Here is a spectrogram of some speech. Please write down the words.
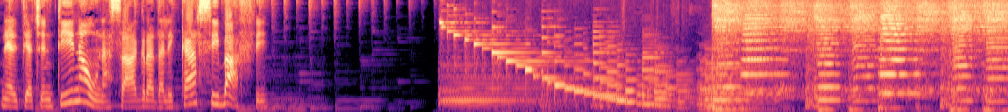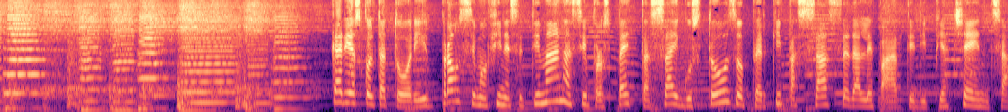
Nel Piacentino una sagra da leccarsi i baffi. Cari ascoltatori, il prossimo fine settimana si prospetta assai gustoso per chi passasse dalle parti di Piacenza.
